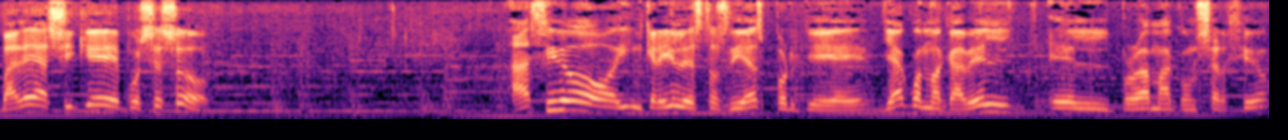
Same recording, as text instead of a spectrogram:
Vale, así que pues eso, Ha sido increíble estos días porque ya cuando acabé el, programa con Sergio,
